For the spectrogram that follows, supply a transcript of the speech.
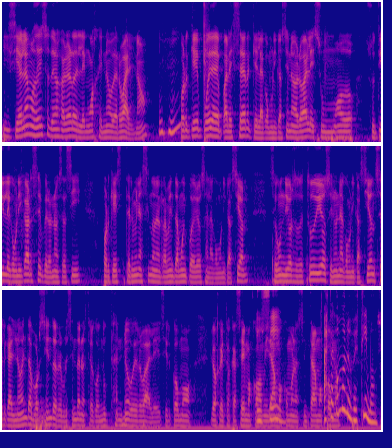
Y si hablamos de eso, tenemos que hablar del lenguaje no verbal, ¿no? Porque puede parecer que la comunicación no verbal es un modo sutil de comunicarse, pero no es así, porque termina siendo una herramienta muy poderosa en la comunicación. Según diversos estudios, en una comunicación cerca del 90% representa nuestra conducta no verbal, es decir, cómo los gestos que hacemos, cómo miramos, cómo nos sentamos. Hasta cómo, nos vestimos.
